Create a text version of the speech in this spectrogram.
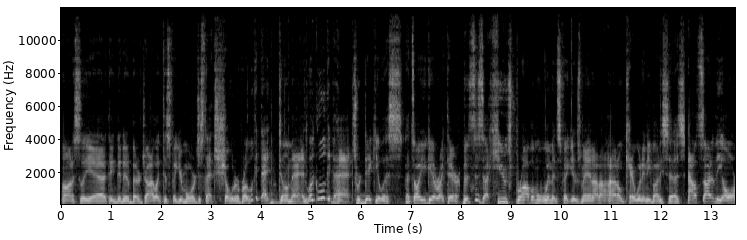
Honestly, yeah, I think they did a better job. I like this figure more. Just that shoulder, bro. Look at that dumb And look, look at that. It's ridiculous. That's all you get right there. This is a huge problem with women's figures, man. I don't, I don't care what anybody says. Outside of the arm,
